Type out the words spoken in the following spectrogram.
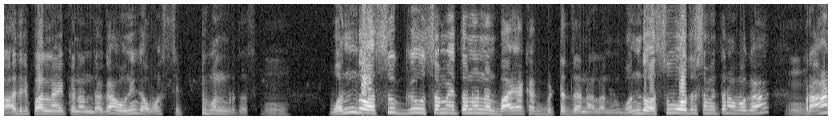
ಗಾದ್ರಿಪಾಲ್ ಪಾಲ್ ನಾಯಕನ್ ಅಂದಾಗ ಅವನಿಗೆ ಅವಾಗ ಸಿಟ್ಟು ಬಂದ್ಬಿಡ್ತದೆ ಸರ್. ಒಂದು ಹಸುಗು ಸಮೇತನು ನಾನು ಬಾಯಾಕಾಗಿ ಬಿಟ್ಟದ್ದಾನಲ್ಲ ನಾನು. ಒಂದು ಹಸು ಹೋದ್ರ ಸಮೇತ ಅವಾಗ ಪ್ರಾಣ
